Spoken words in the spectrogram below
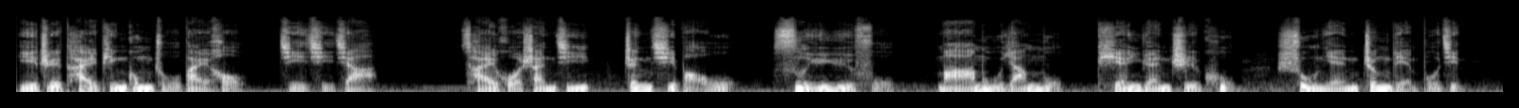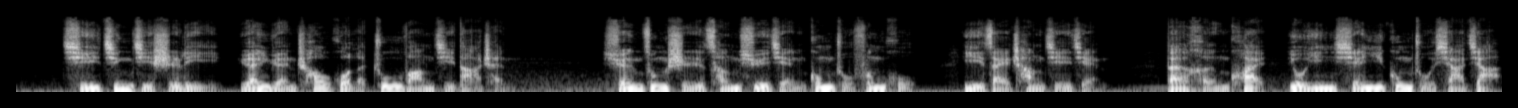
以致太平公主败后，及其家，财货山积，珍奇宝物似于玉府，马牧羊牧，田园智库，数年争敛不尽。其经济实力远远超过了诸王及大臣。玄宗时曾削减公主封户，意在倡节俭，但很快又因嫌疑公主下嫁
